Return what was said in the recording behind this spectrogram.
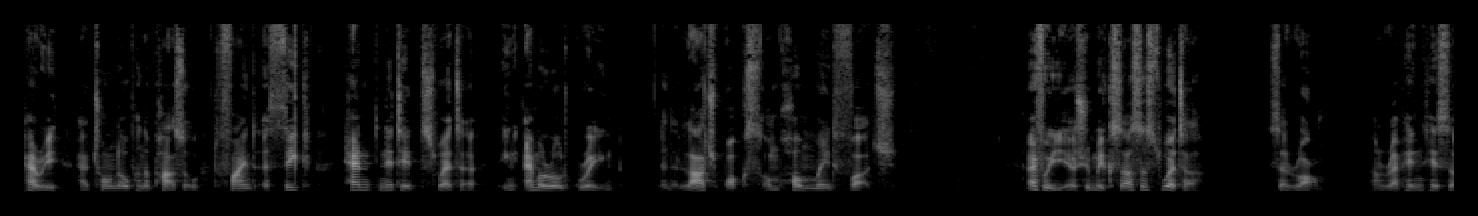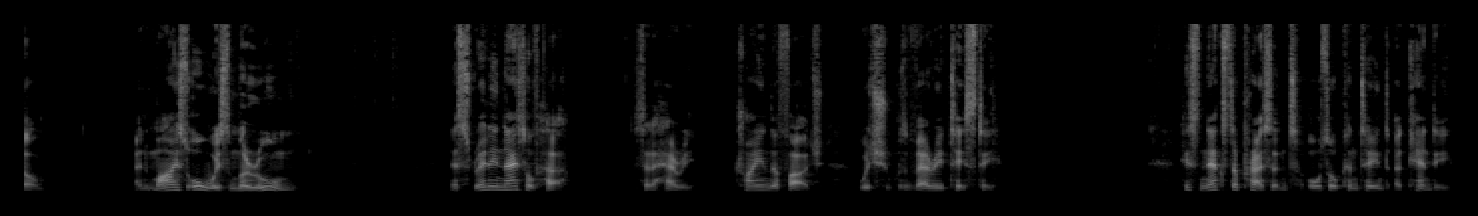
Harry had torn open the parcel to find a thick, hand knitted sweater in emerald green and a large box of homemade fudge. Every year she makes us a sweater, said Ron, unwrapping his own. And mine's always maroon. It's really nice of her, said Harry, trying the fudge, which was very tasty. His next present also contained a candy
